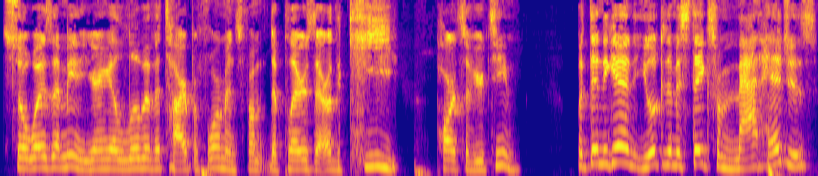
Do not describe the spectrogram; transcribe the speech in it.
So what does that mean? You're gonna get a little bit of a tired performance from the players that are the key parts of your team. But then again, you look at the mistakes from Matt Hedges,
